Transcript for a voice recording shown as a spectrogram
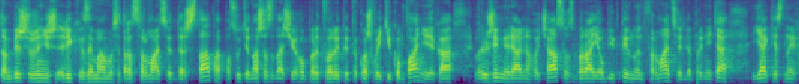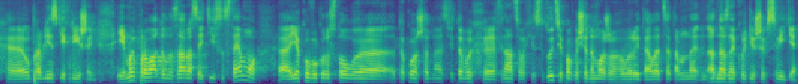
там більше вже ніж рік займаємося трансформацією Держстата. По суті, наша задача його перетворити також в it компанію яка в режимі реального часу збирає об'єктивну інформацію для прийняття якісних е, управлінських рішень. І ми впровадили зараз it систему яку використовує також одна з світових е, фінансових інституцій. Поки що не можу говорити, але це там одна з найкрутіших в світі.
